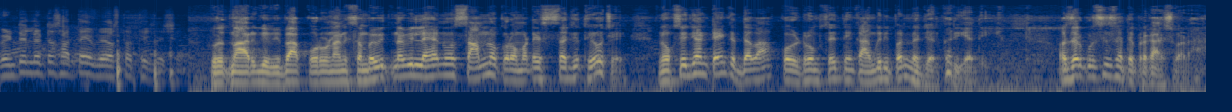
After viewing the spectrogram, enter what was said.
વેન્ટિલેટર સાથે વ્યવસ્થા થઈ જશે. સુરતમાં આરોગ્ય વિભાગ કોરોનાની સંભવિત નવી લહેરનો સામનો કરવા માટે સજ્જ થયો છે. અને ઓક્સિજન ટેન્ક દવા કોલ્ડ રૂમ સહિતની કામગીરી પર નજર કરી હતી. અઝર કૃષિ સાથે પ્રકાશવાળા.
